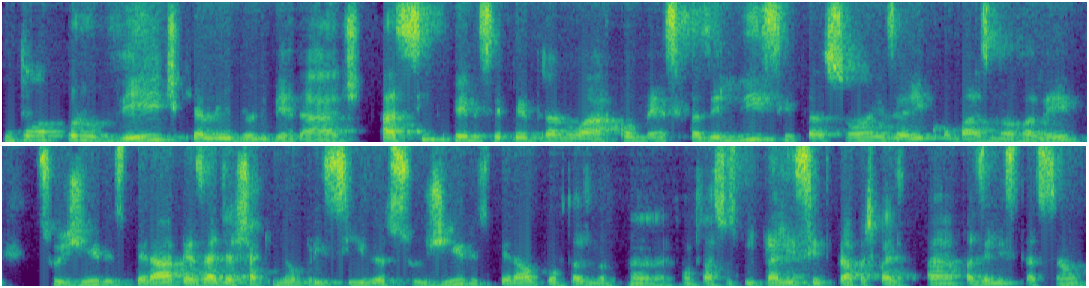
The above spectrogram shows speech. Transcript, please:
Então, aproveite que a lei deu liberdade. Assim que o PMCP entrar no ar, comece a fazer licitações aí com base na nova lei. Sugiro esperar, apesar de achar que não precisa, sugiro esperar o portal de contratações para licitar, para fazer licitação.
